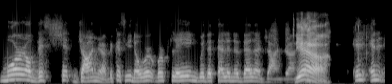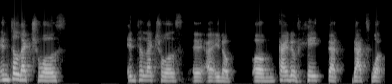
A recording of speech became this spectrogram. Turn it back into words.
more of this shit genre? Because you know we're we're playing with the telenovela genre. Yeah. And, and intellectuals, intellectuals, uh, you know, um, kind of hate that. That's what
